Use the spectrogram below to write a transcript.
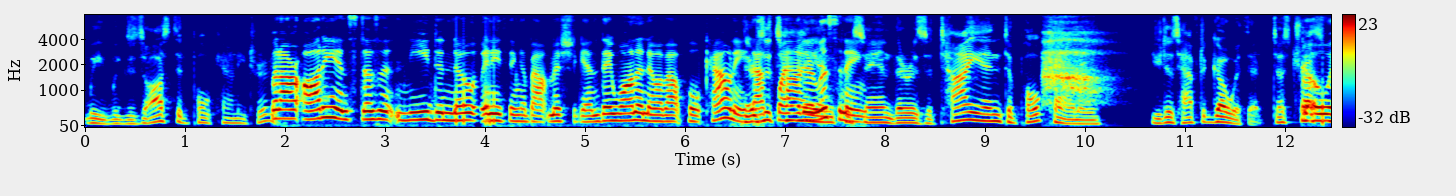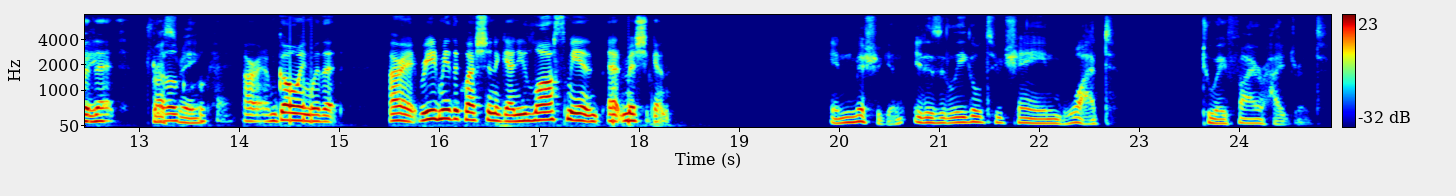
we exhausted Polk County trivia. But our audience doesn't need to know anything about Michigan. They want to know about Polk County. There's That's why they're listening. And there is a tie-in to Polk County. You just have to go with it. Just trust Go me. with it. Trust Go- me. Okay. All right. I'm going with it. All right. Read me the question again. You lost me in, at Michigan. In Michigan, it is illegal to chain what to a fire hydrant?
